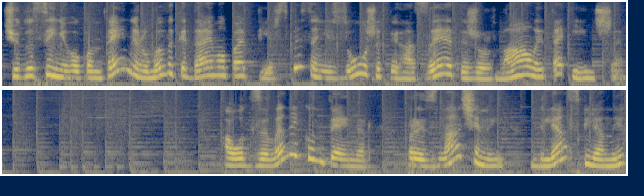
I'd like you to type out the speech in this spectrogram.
що до синього контейнеру ми викидаємо папір, списані зошити, газети, журнали та інше. А от зелений контейнер призначений для скляних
